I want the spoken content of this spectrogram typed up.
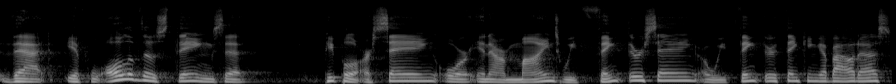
that if all of those things that people are saying or in our minds we think they're saying or we think they're thinking about us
